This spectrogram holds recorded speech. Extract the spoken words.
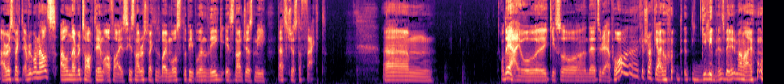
I respect everyone else. I'll never talk to him off ice. He's not respected by most of the people in the league. It's not just me. That's just a fact. Um, og det er jo ikke så Det tror jeg på. Kutchuk er jo glimrende spiller, men han er jo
